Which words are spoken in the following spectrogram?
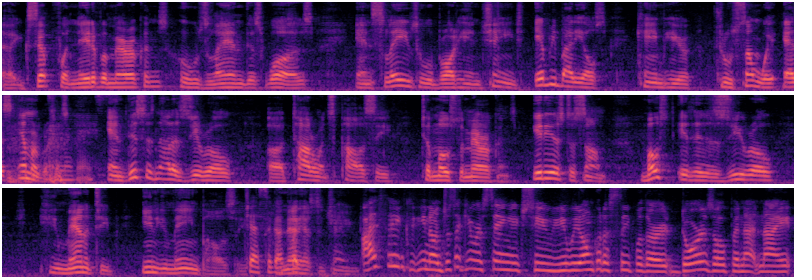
uh, except for Native Americans whose land this was, and slaves who were brought here in chains, everybody else came here through some way as immigrants. Immigrants. And this is not a zero uh, tolerance policy to most Americans. It is to some. Most it is zero humanity, inhumane policy. Jessica, and that has to change. I think, you know, just like you were saying, HT, we don't go to sleep with our doors open at night.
